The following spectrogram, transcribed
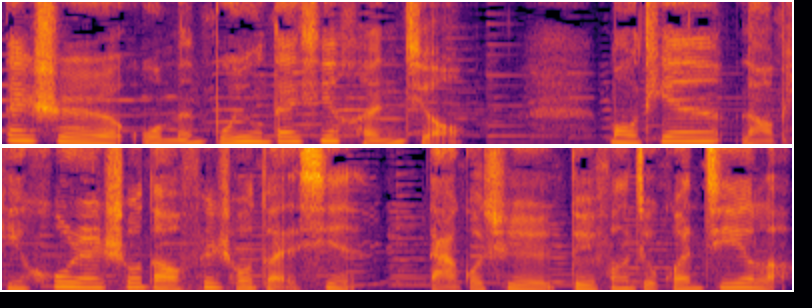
但是我们不用担心很久。某天，老 P 忽然收到分手短信，打过去，对方就关机了。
